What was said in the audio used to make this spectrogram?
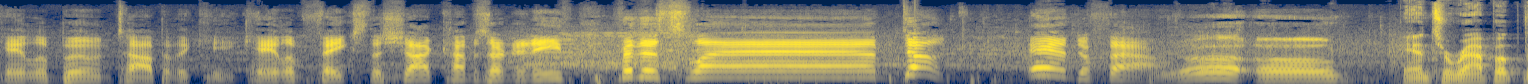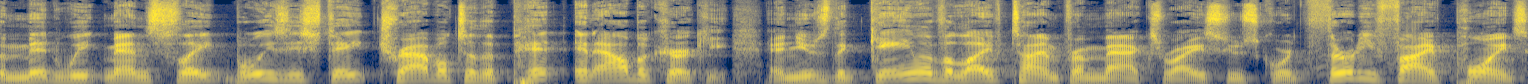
Kalib Boone, top of the key. Kalib fakes the shot, comes underneath for the slam dunk and a foul. Uh oh. And to wrap up the midweek men's slate, Boise State traveled to the pit in Albuquerque and used the game of a lifetime from Max Rice, who scored 35 points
